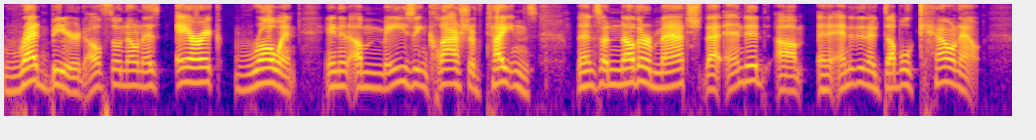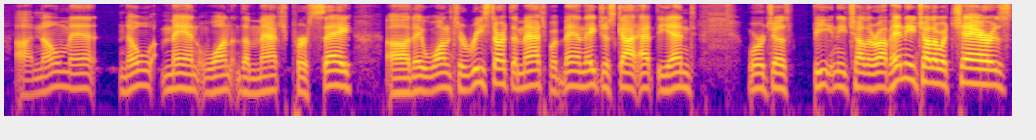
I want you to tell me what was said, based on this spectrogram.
Redbeard, also known as Eric Rowan, in an amazing clash of titans. Then it's another match that ended, um, and it ended in a double countout. Uh, no man, no man won the match per se. Uh, they wanted to restart the match, but man, they just got at the end. Were just beating each other up, hitting each other with chairs.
